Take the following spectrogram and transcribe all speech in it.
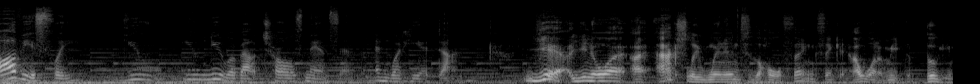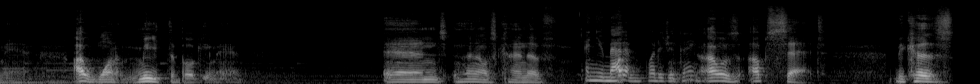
Obviously, you you knew about Charles Manson and what he had done. Yeah, you know, I, I actually went into the whole thing thinking I want to meet the boogeyman. I want to meet the boogeyman. And then I was kind of. And you met him. What did you think? I was upset because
